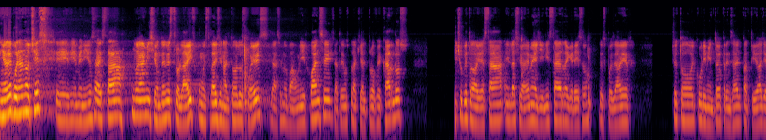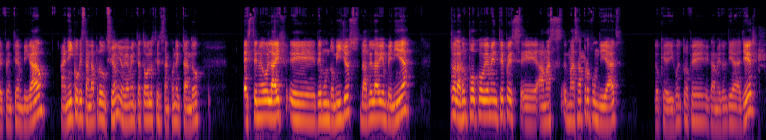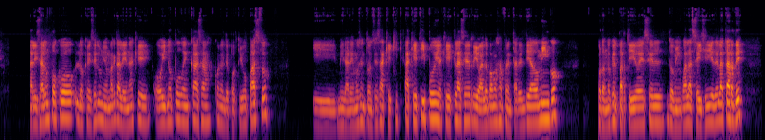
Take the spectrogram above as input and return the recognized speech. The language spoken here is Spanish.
Señores, buenas noches. Eh, bienvenidos a esta nueva emisión de nuestro live, como es tradicional todos los jueves. Ya se nos va a unir Juanse, ya tenemos por aquí al profe Carlos. Dicho que todavía está en la ciudad de Medellín y está de regreso después de haber hecho todo el cubrimiento de prensa del partido de ayer frente a Envigado. A Nico, que está en la producción, y obviamente a todos los que se están conectando a este nuevo live eh, de Mundomillos, darle la bienvenida. Vamos a hablar un poco, obviamente, pues eh, a más, más a profundidad lo que dijo el profe Gamero el día de ayer, analizar un poco lo que es el Unión Magdalena que hoy no pudo en casa con el Deportivo Pasto y miraremos entonces a qué, a qué tipo y a qué clase de rivales vamos a enfrentar el día domingo, recordando que el partido es el domingo a las 6 y 10 de la tarde,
